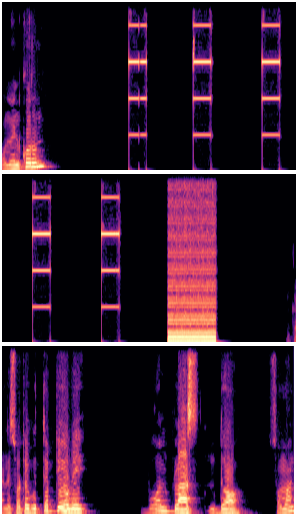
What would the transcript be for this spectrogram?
কমেন্ট করুন। এখানে সঠিক উত্তরটি হবে বল প্লাস দ সমান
